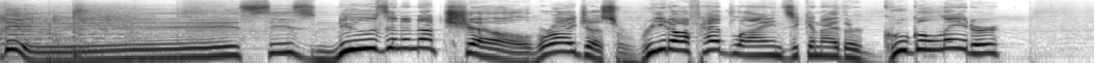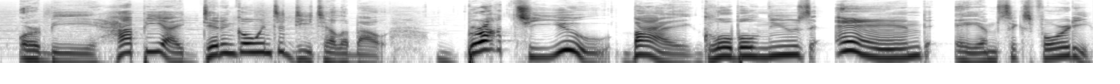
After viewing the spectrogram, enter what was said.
This is News in a Nutshell, where I just read off headlines you can either Google later or be happy I didn't go into detail about. Brought to you by Global News and AM 640.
